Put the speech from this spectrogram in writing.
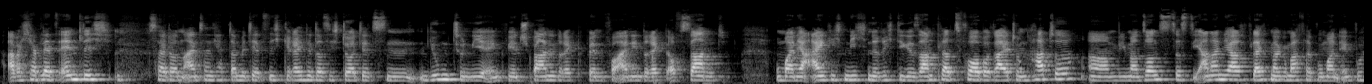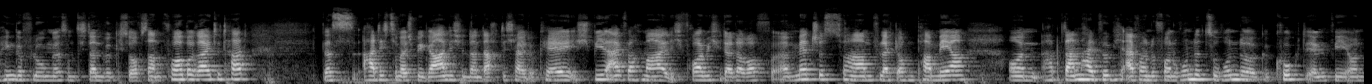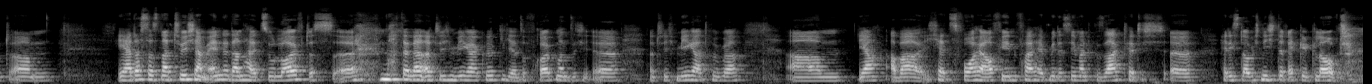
aber ich habe letztendlich 2021, ich habe damit jetzt nicht gerechnet, dass ich dort jetzt ein Jugendturnier irgendwie in Spanien direkt bin, vor allen Dingen direkt auf Sand, wo man ja eigentlich nicht eine richtige Sandplatzvorbereitung hatte, ähm, wie man sonst das die anderen Jahre vielleicht mal gemacht hat, wo man irgendwo hingeflogen ist und sich dann wirklich so auf Sand vorbereitet hat. Das hatte ich zum Beispiel gar nicht und dann dachte ich halt, okay, ich spiele einfach mal, ich freue mich wieder darauf, äh, Matches zu haben, vielleicht auch ein paar mehr und habe dann halt wirklich einfach nur von Runde zu Runde geguckt irgendwie und ähm, ja, dass das natürlich am Ende dann halt so läuft, das äh, macht dann, natürlich mega glücklich. Also freut man sich äh, natürlich mega drüber. Ähm, ja, aber ich hätte es vorher auf jeden Fall, hätte mir das jemand gesagt, hätte ich äh, hätte ich glaube ich nicht direkt geglaubt.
